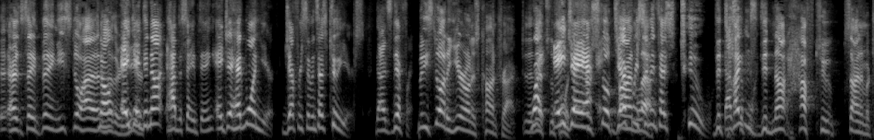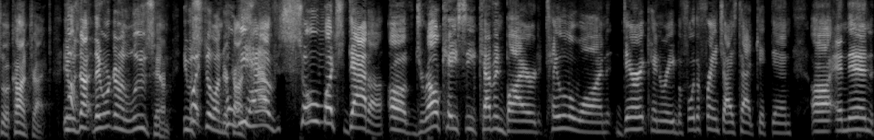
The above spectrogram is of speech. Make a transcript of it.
has the same thing. He still had another year. no, another AJ year, did not have the same thing. AJ had one year. Jeffrey Simmons has two years. That's different. but he still had a year on his contract. Right. That's the point. AJ still time Jeffrey left. Simmons has two. the That's Titans point. did not have to sign him to a contract. It was not. They weren't going to lose him. He was But- still under contract. we have so much data of Jurrell Casey, Kevin Byard, Taylor Lewan, Derrick Henry before the franchise tag kicked in. Uh, and then,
